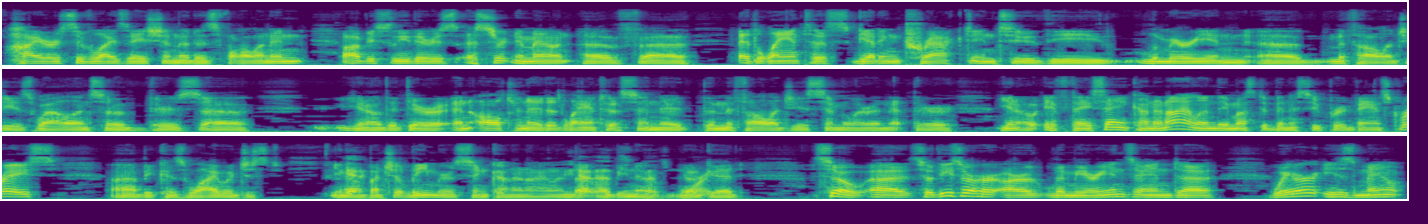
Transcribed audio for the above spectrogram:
higher civilization that has fallen. And obviously, there's a certain amount of uh, Atlantis getting tracked into the Lemurian uh, mythology as well. And so there's, uh, you know, that they're an alternate Atlantis and the mythology is similar and that they're, you know, if they sank on an island, they must have been a super advanced race uh, because why would just you know, yeah. a bunch of lemurs sink on an island. Yeah, that would be no no good. So, uh, so these are our Lemurians, and uh, where is Mount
